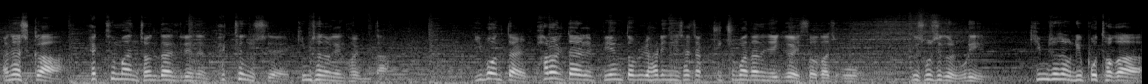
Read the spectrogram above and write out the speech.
안녕하십니까. 팩트만 전달드리는 팩트뉴스의 김선영 앵커입니다. 이번 달 8월 달 BMW 할인이 살짝 주춤하다는 얘기가 있어가지고 그 소식을 우리 김선영 리포터가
